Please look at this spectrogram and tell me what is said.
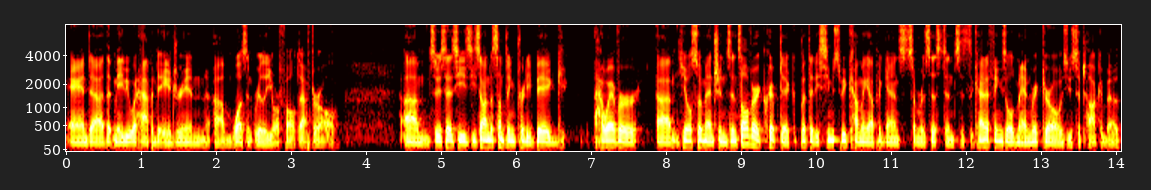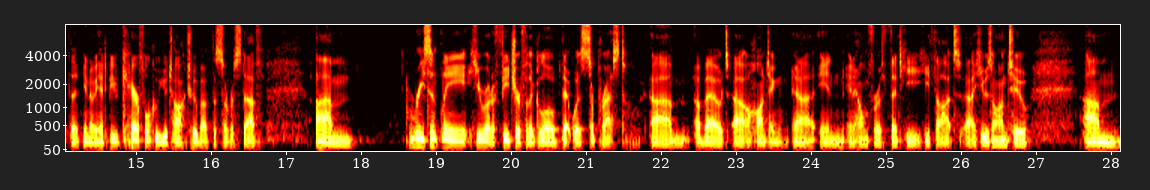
and uh, that maybe what happened to Adrian um, wasn't really your fault after all. Um, so he says he's he's onto something pretty big. However, he also mentions, and it's all very cryptic, but that he seems to be coming up against some resistance. It's the kind of things old man Richter always used to talk about. That you know you have to be careful who you talk to about this sort of stuff. Um, recently, he wrote a feature for the Globe that was suppressed um, about uh, a haunting uh, in in Helmfirth that he he thought uh, he was on to. Um,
